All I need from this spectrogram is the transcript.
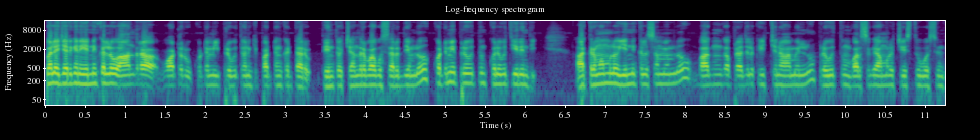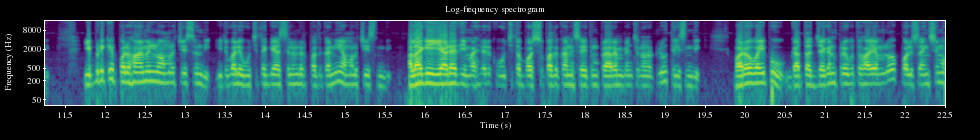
ఇవాళ జరిగిన ఎన్నికల్లో ఆంధ్ర ఓటరు కూటమి ప్రభుత్వానికి పట్టం కట్టారు. దీంతో చంద్రబాబు సారథ్యంలో కూటమి ప్రభుత్వం కొలువు తీరింది. ఆ క్రమంలో ఎన్నికల సమయంలో భాగంగా ప్రజలకు ఇచ్చిన హామీలను ప్రభుత్వం వరుసగా అమలు చేస్తూ వస్తుంది. ఇప్పటికే పలు హామీలను అమలు చేస్తుంది. ఇటీవలే ఉచిత గ్యాస్ సిలిండర్ పథకాన్ని అమలు చేసింది. అలాగే ఈ ఏడాది మహిళలకు ఉచిత బస్సు పథకాన్ని సైతం ప్రారంభించనున్నట్లు తెలిసింది. మరోవైపు గత జగన్ ప్రభుత్వ హయాంలో పలు సంక్షేమ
